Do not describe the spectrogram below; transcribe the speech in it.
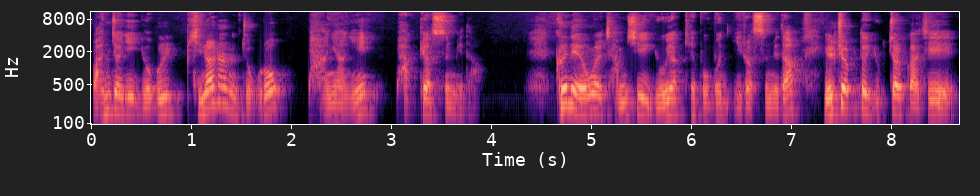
완전히 욥을 비난하는 쪽으로 방향이 바뀌었습니다. 그 내용을 잠시 요약해 보면 이렇습니다. 1절부터 6절까지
